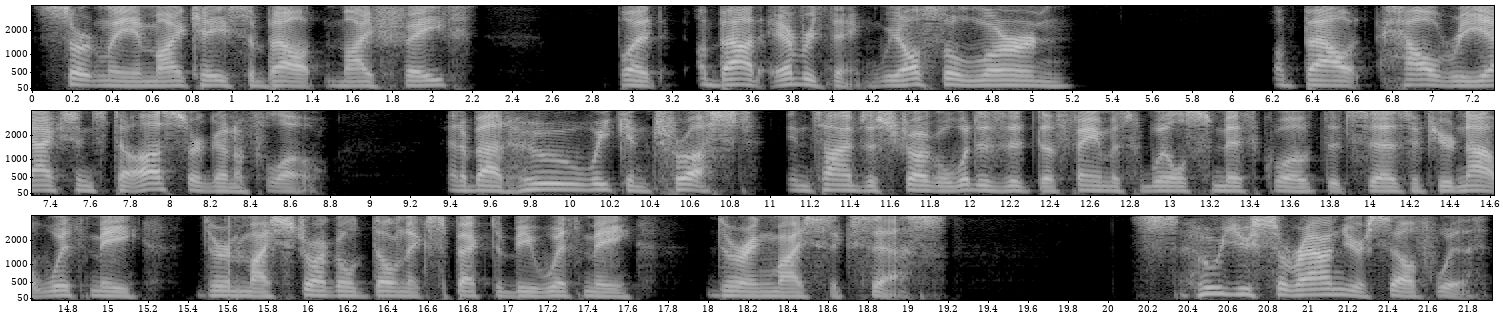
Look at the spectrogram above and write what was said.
Certainly, in my case, about my faith, but about everything. We also learn about how reactions to us are going to flow and about who we can trust in times of struggle. What is it, the famous Will Smith quote that says, If you're not with me during my struggle, don't expect to be with me during my success? Who you surround yourself with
